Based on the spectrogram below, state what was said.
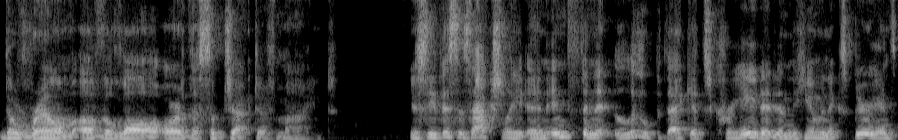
the realm of the law or the subjective mind. You see, this is actually an infinite loop that gets created in the human experience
